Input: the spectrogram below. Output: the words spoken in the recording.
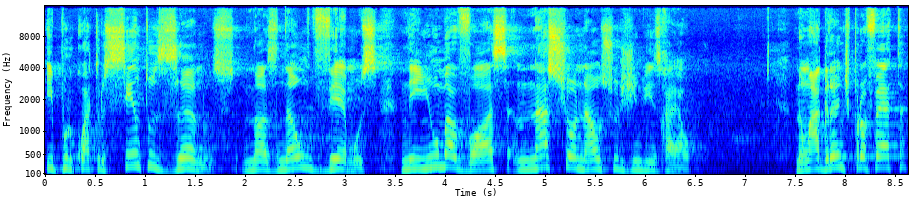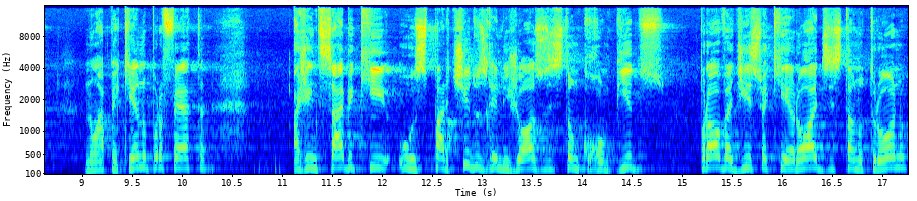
E por 400 anos nós não vemos nenhuma voz nacional surgindo em Israel. Não há grande profeta, não há pequeno profeta. A gente sabe que os partidos religiosos estão corrompidos. Prova disso é que Herodes está no trono.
